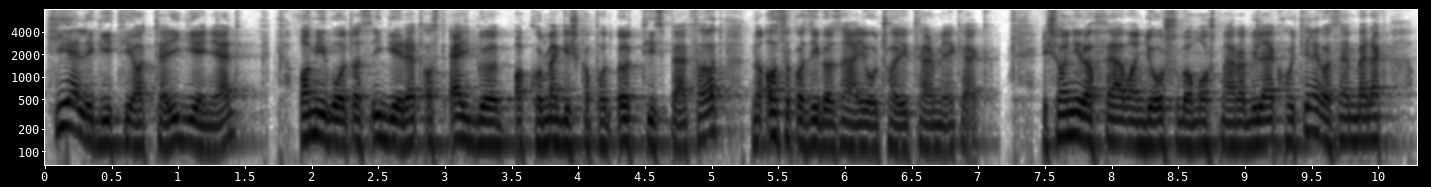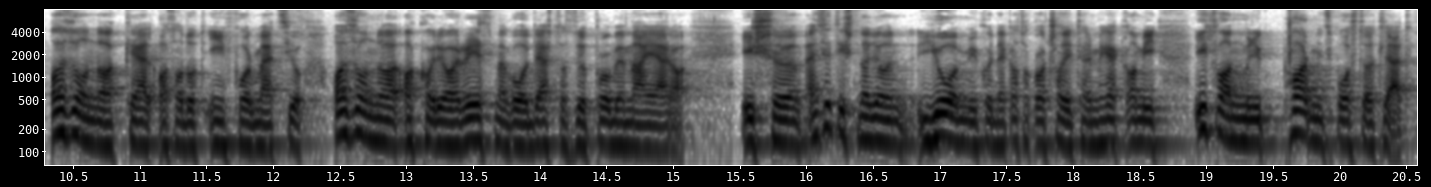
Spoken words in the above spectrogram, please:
kielégíti a te igényed, ami volt az ígéret, azt egyből akkor meg is kapod 5-10 perc alatt, na azok az igazán jó csali termékek. És annyira fel van gyorsulva most már a világ, hogy tényleg az embernek azonnal kell az adott információ, azonnal akarja a részmegoldást az ő problémájára. És ezért is nagyon jól működnek azok a csali termékek, ami itt van mondjuk 30 poszt ötlet.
